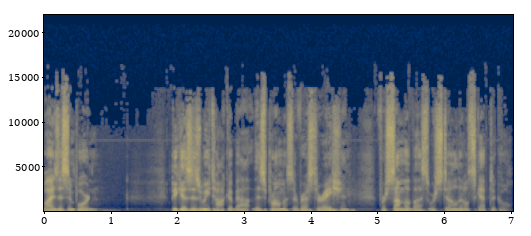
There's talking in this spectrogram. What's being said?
Why is this important? Because as we talk about this promise of restoration, for some of us, we're still a little skeptical.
